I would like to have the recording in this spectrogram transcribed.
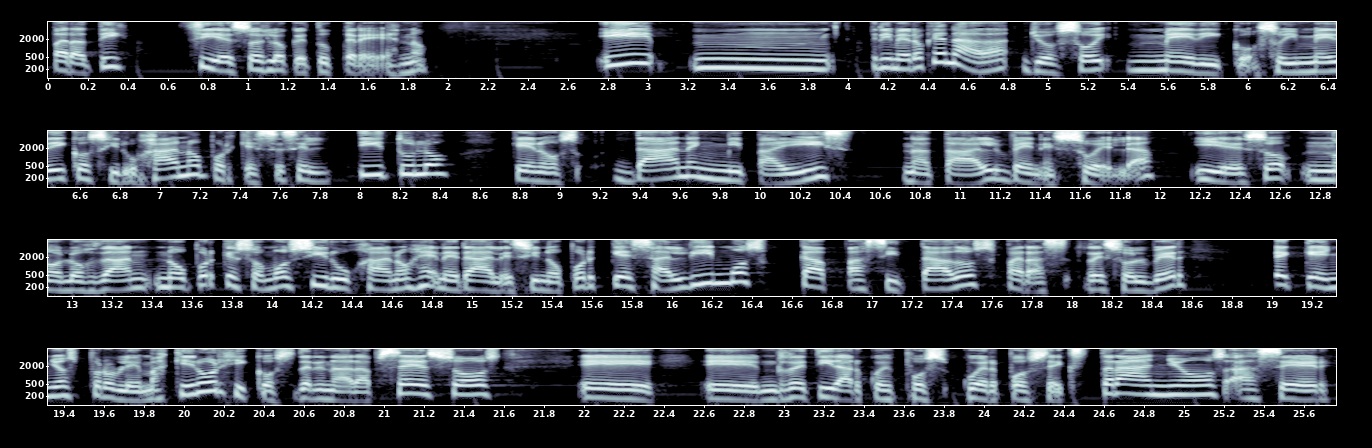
para ti, si eso es lo que tú crees, ¿no? Y mm, primero que nada, yo soy médico, soy médico cirujano porque ese es el título que nos dan en mi país natal, Venezuela, y eso nos los dan no porque somos cirujanos generales, sino porque salimos capacitados para resolver pequeños problemas quirúrgicos, drenar abscesos, eh, eh, retirar cuerpos, extraños, hacer,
